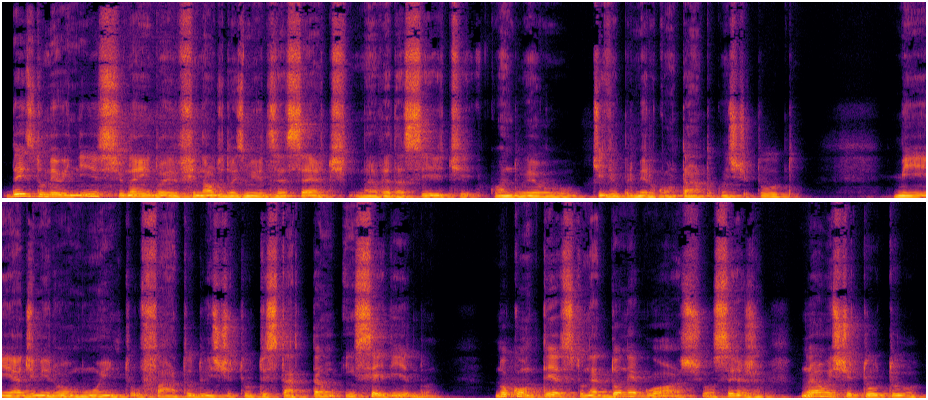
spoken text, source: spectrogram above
desde o meu início, né, no final de 2017, na Vedacity, quando eu tive o primeiro contato com o Instituto, me admirou muito o fato do Instituto estar tão inserido no contexto né, do negócio, ou seja, não é um instituto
